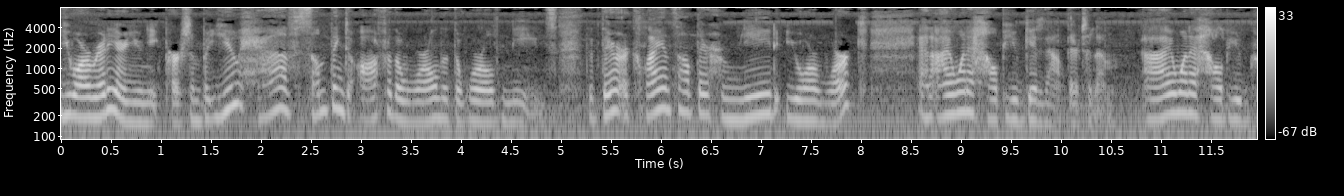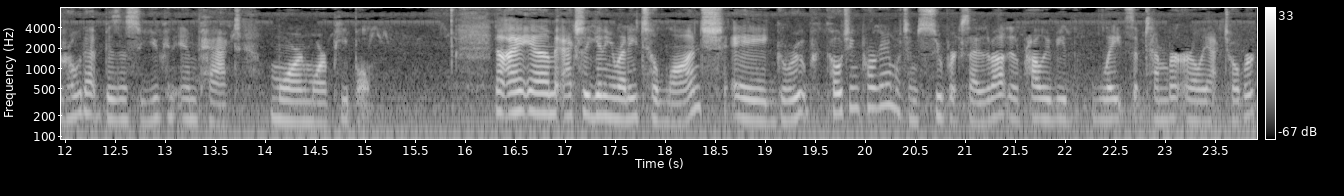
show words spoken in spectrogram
you already are a unique person, but you have something to offer the world that the world needs. That there are clients out there who need your work, and I want to help you get it out there to them. I want to help you grow that business so you can impact more and more people. Now, I am actually getting ready to launch a group coaching program, which I'm super excited about. It'll probably be late September, early October.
